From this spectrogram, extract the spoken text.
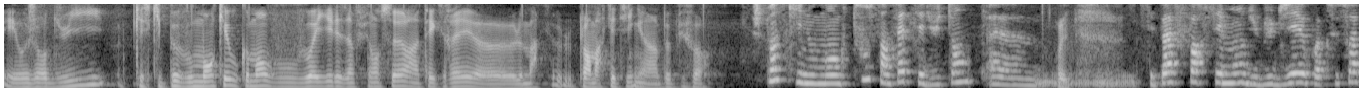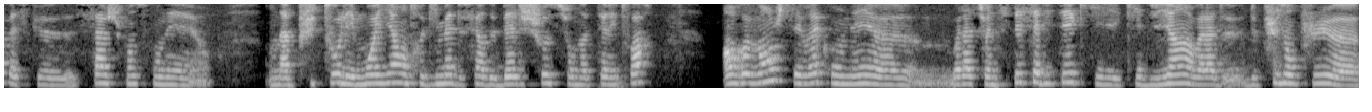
Et aujourd'hui, qu'est-ce qui peut vous manquer ou comment vous voyez les influenceurs intégrer euh, le, le, plan marketing un peu plus fort? Je pense qu'il nous manque tous, en fait, c'est du temps. Euh, oui. C'est pas forcément du budget ou quoi que ce soit, parce que ça, je pense qu'on est, on a plutôt les moyens entre guillemets de faire de belles choses sur notre territoire. En revanche, c'est vrai qu'on est euh, voilà sur une spécialité qui, qui devient voilà de, de plus en plus euh,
